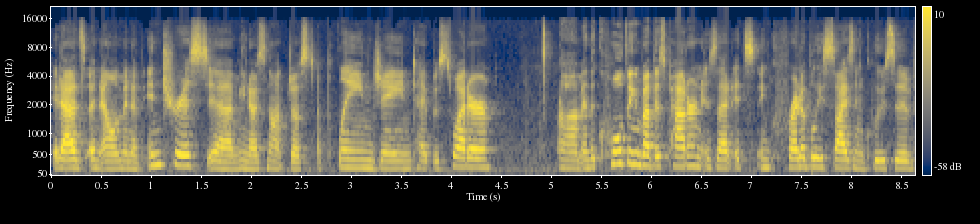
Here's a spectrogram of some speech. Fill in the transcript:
it adds an element of interest. Um, you know, it's not just a plain Jane type of sweater. Um, and the cool thing about this pattern is that it's incredibly size inclusive.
